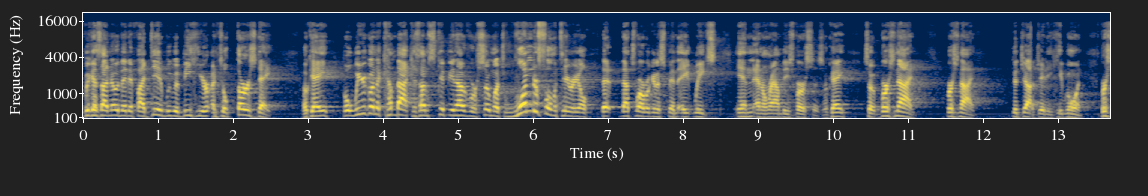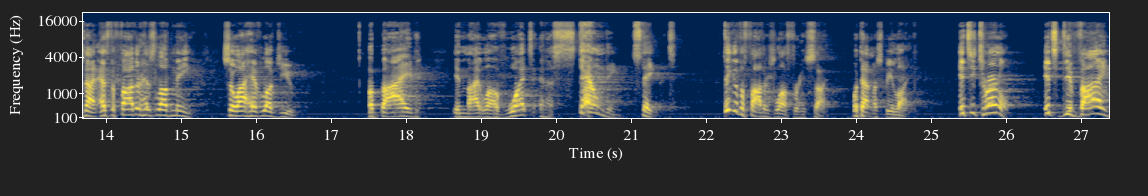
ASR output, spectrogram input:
because I know that if I did, we would be here until Thursday. Okay? But we're going to come back because I'm skipping over so much wonderful material that that's why we're going to spend eight weeks in and around these verses. Okay? So, verse 9. Verse 9. Good job, JD. Keep going. Verse 9. As the Father has loved me, so I have loved you. Abide in my love. What an astounding statement. Think of the Father's love for his Son, what that must be like. It's eternal. It's divine.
